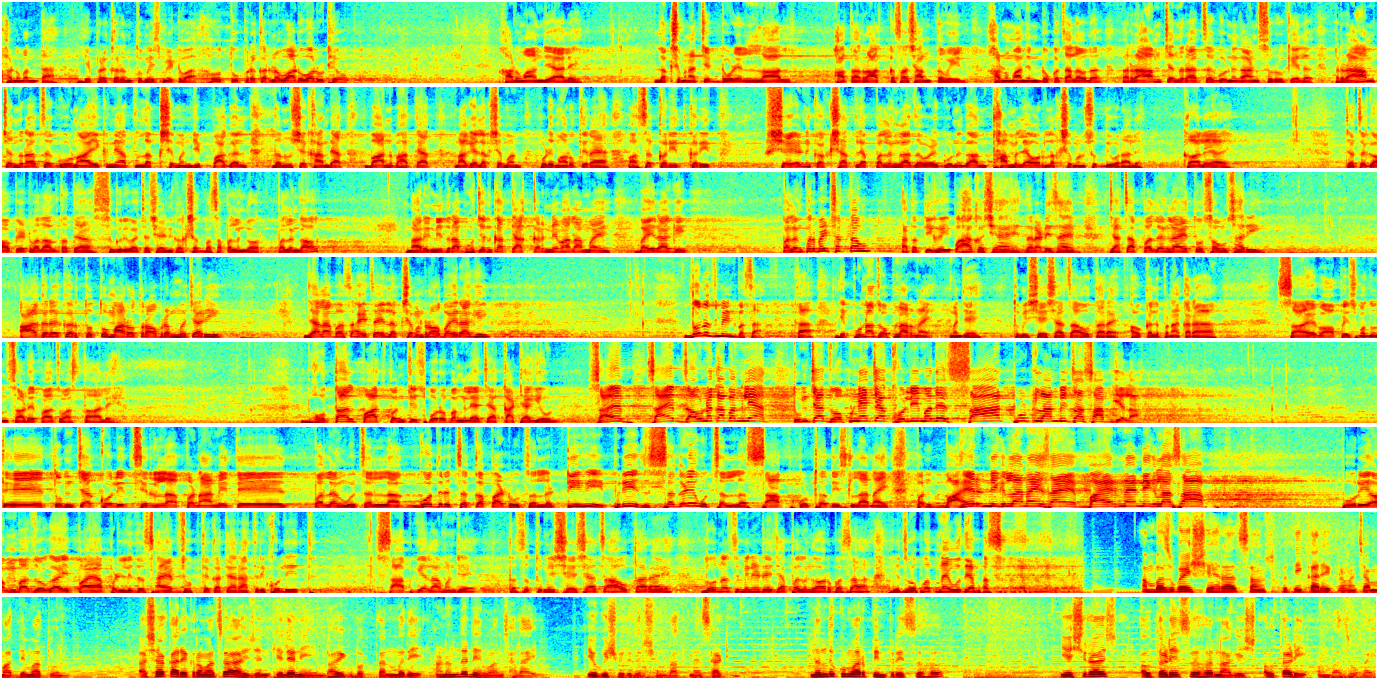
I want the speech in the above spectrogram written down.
हनुमंता हे प्रकरण तुम्हीच मिटवा. हो तू प्रकरण वाढू वाढू ठेव. हनुमान जे आले लक्ष्मणाचे डोळे लाल आता राग कसा शांत होईल? हनुमानने डोकं चालवलं रामचंद्राचं गुणगान सुरू केलं. रामचंद्राचं गुण ऐकण्यात लक्ष्मणजी म्हणजे पागल. धनुष्य खांद्यात बाण भात्यात मागे लक्ष्मण पुढे मारुतीराया असं करीत करीत शयन कक्षातल्या पलंगाजवळ गुणगान थांबल्यावर लक्ष्मण शुद्धीवर आले. काले आहे? ज्याचं गाव पेटवायला आलं त्या सुग्रीवाच्या शयन कक्षात बसा पलंगावर. पलंगावर? नारी निद्रा भोजन का त्याग करने वाला मैं बैरागी. पलंग पर बैठ सकता हूँ? आता तिघही पहा कसे आहे दराडे साहेब. ज्याचा पलंग आहे तो संसारी. आग्रह करतो तो मारोतराव ब्रह्मचारी. ज्याला बसायचं आहे लक्ष्मणराव बैरागी. दोनच मिनिट बसा. का? हे पुन्हा झोपणार नाही. म्हणजे तुम्ही शेषाचा अवतार आहे. अहो कल्पना करा. साहेब ऑफिसमधून साडेपाच वाजता आले. भोताल पाच पंचवीस पोरं बंगल्याच्या काठ्या घेऊन. साहेब साहेब जाऊ नका बंगल्यात. तुमच्या झोपण्याच्या खोलीमध्ये सात फूट लांबीचा साप गेला. ते तुमच्या खोलीत शिरला पण आम्ही ते पलंग उचलला गोदरेजचं कपाट उचललं टी व्ही फ्रीज सगळे उचललं. साप कुठं दिसला नाही. पण बाहेर निघला नाही साहेब. बाहेर नाही निघला साप. पुरी अंबाजोगाई पाया पडली तर साहेब झोपते का त्या रात्री खोलीत? साप गेला म्हणजे तसं तुम्ही शेषाचा अवतार आहे. दोनच मिनिटेच्या पलंगावर बसा. हे झोपत नाही उद्या बस. अंबाजोगाई शहरात सांस्कृतिक कार्यक्रमाच्या माध्यमातून अशा कार्यक्रमाचं आयोजन केल्याने भाविक भक्तांमध्ये आनंद निर्माण झाला आहे योगेश्वरी दर्शन बातम्यांसाठी नंदकुमार पिंपरेसह यशराज अवताडेसह नागेश अवताडे अंबाजोगाई.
